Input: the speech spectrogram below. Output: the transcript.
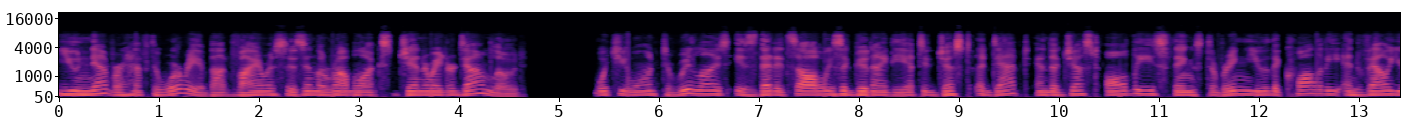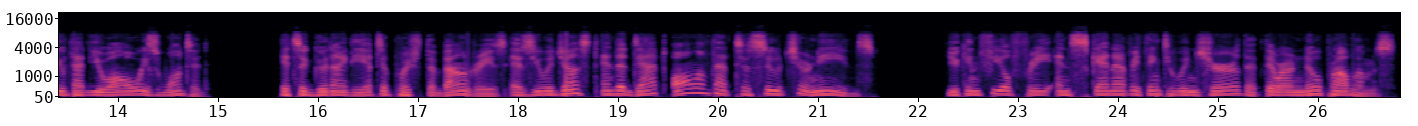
you never have to worry about viruses in the Roblox generator download. What you want to realize is that it's always a good idea to just adapt and adjust all these things to bring you the quality and value that you always wanted. It's a good idea to push the boundaries as you adjust and adapt all of that to suit your needs. You can feel free and scan everything to ensure that there are no problems.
